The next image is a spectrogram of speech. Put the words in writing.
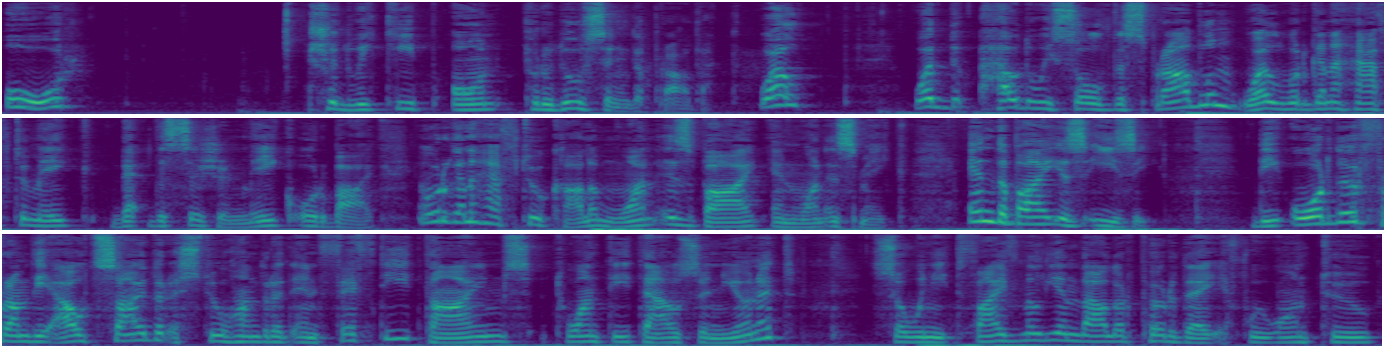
or should we keep on producing the product? Well, what do, how do we solve this problem? Well, we're going to have to make that decision, make or buy. And we're going to have two columns. One is buy and one is make. And the buy is easy. The order from the outsider is 250 times 20,000 unit. So we need $5 million per day if we want to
